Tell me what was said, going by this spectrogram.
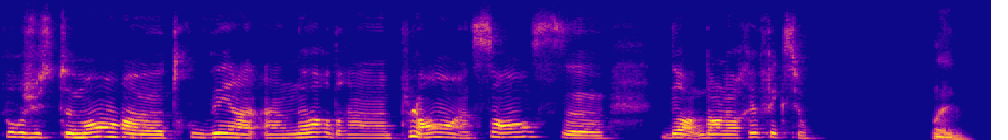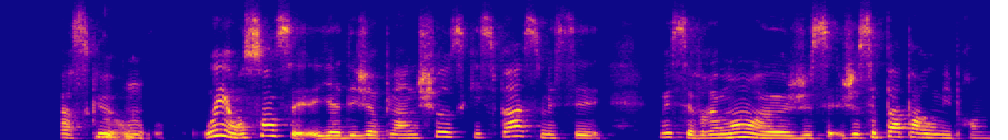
pour justement euh, trouver un, un ordre, un plan, un sens euh, dans, dans leur réflexion. Ouais. Parce que on, oui, on sent il y a déjà plein de choses qui se passent, mais c'est oui, c'est vraiment euh, je sais je sais pas par où m'y prendre.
